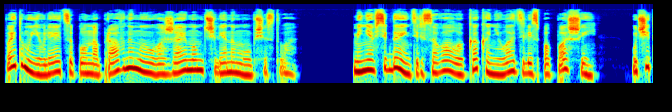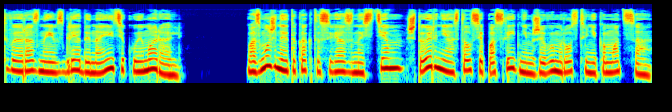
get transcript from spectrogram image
поэтому является полноправным и уважаемым членом общества. Меня всегда интересовало, как они ладили с папашей, учитывая разные взгляды на этику и мораль. Возможно, это как-то связано с тем, что Эрни остался последним живым родственником отца.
